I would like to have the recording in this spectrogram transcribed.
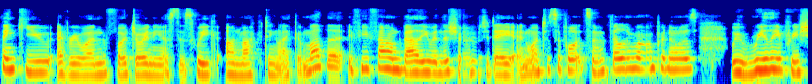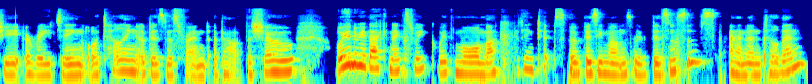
thank you, everyone, for joining us this week on Marketing Like a Mother. If you found value in the show today and want to support some fellow entrepreneurs, we really appreciate a rating or telling a business friend about the show. We're going to be back next week with more marketing tips for busy moms with businesses. And until then,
